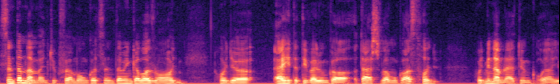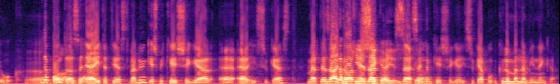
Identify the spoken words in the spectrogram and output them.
Szerintem nem mentjük fel magunkat, szerintem inkább az van, hogy, hogy elhiteti velünk a, a társadalmunk azt, hogy hogy mi nem lehetünk olyan jók. De pont az, hogy elhiteti ezt velünk, és mi készséggel elhisszük ezt, mert ezáltal... Nem készséggel hisszük De el. szerintem készséggel hisszük el, különben nem hinnénk el.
